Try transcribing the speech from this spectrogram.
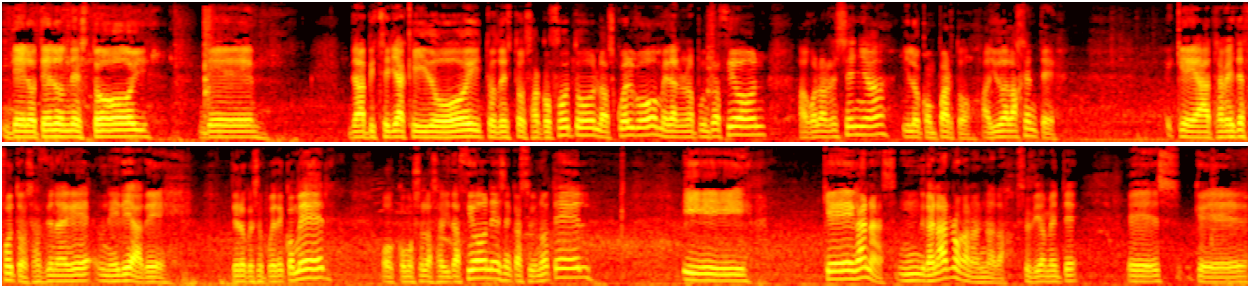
del hotel donde estoy, de de la pizzería que he ido hoy, todo esto saco fotos, las cuelgo, me dan una puntuación, hago la reseña y lo comparto. Ayuda a la gente que a través de fotos hace una, idea de, lo que se puede comer o cómo son las habitaciones en caso de un hotel. Y ¿qué ganas? Ganar no ganas nada. Sencillamente es que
